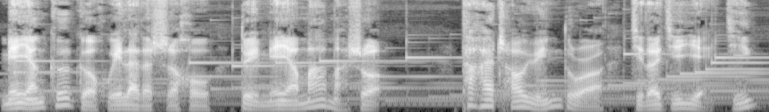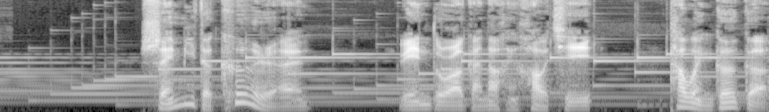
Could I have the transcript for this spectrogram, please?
绵羊哥哥回来的时候对绵羊妈妈说，他还朝云朵挤了挤眼睛。神秘的客人，云朵感到很好奇，他问哥哥：“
